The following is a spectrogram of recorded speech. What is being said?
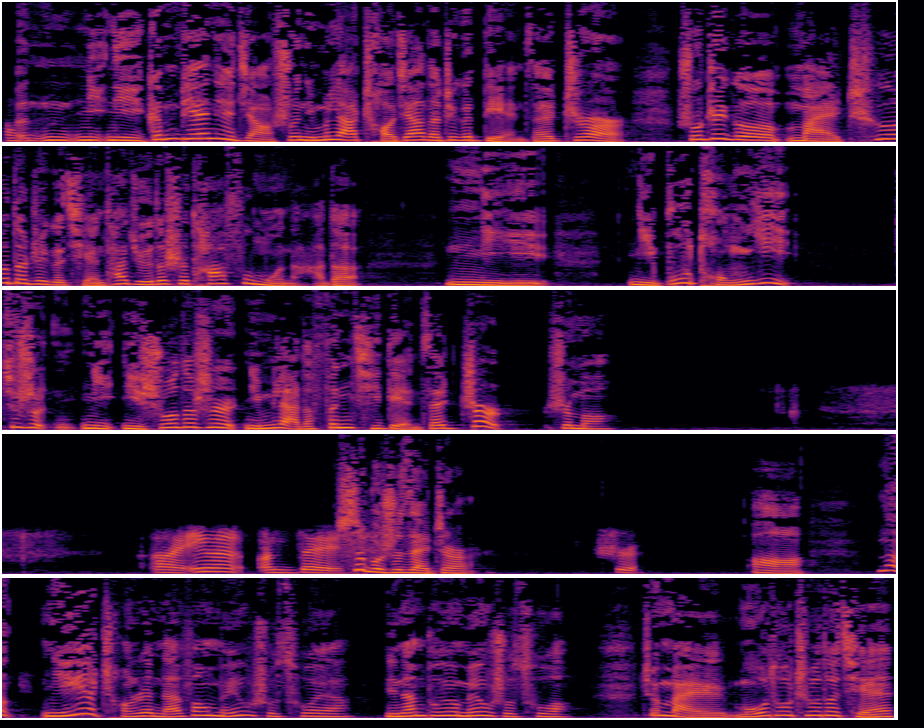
呃，你你跟编辑讲说你们俩吵架的这个点在这儿，说这个买车的这个钱，他觉得是他父母拿的，你你不同意，就是你你说的是你们俩的分歧点在这儿是吗？嗯，因为嗯对，是不是在这儿是啊？那你也承认男方没有说错呀，你男朋友没有说错，这买摩托车的钱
